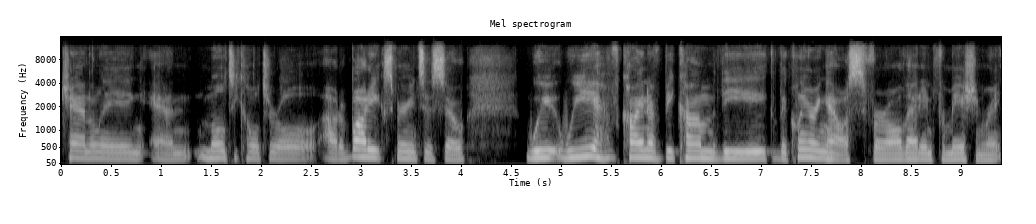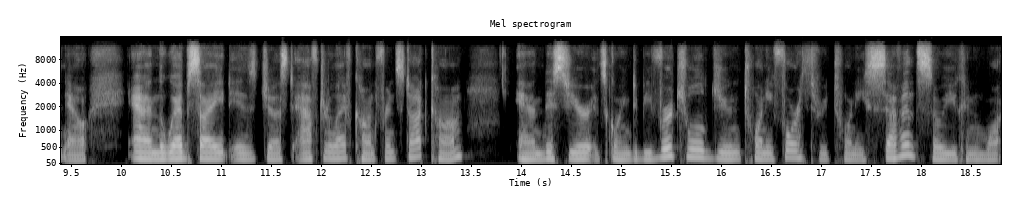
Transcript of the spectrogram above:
channeling and multicultural out of body experiences. So we we have kind of become the the clearinghouse for all that information right now. And the website is just afterlifeconference.com and this year it's going to be virtual june 24th through 27th so you can wa-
